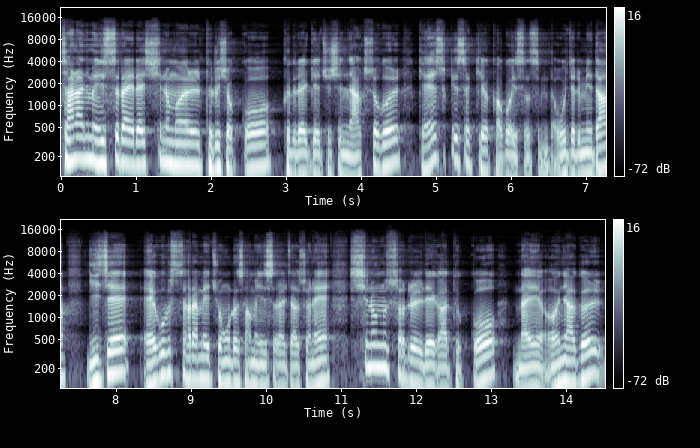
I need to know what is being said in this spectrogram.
자, 하나님은 이스라엘의 신음을 들으셨고 그들에게 주신 약속을 계속해서 기억하고 있었습니다. 5절입니다. 이제 애굽 사람의 종으로 삼은 이스라엘 자손의 신음소리를 내가 듣고 나의 언약을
